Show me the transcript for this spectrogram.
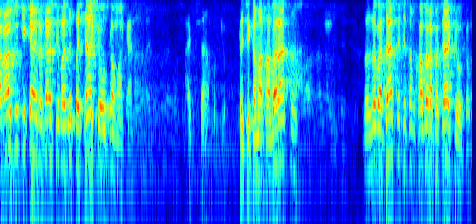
اراضو کې کوي نو دا څه باندې پچا کې وکم کنه اچھا ته چې کومه خبره نو زه به دا څه قسم خبره پچا کې وکم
